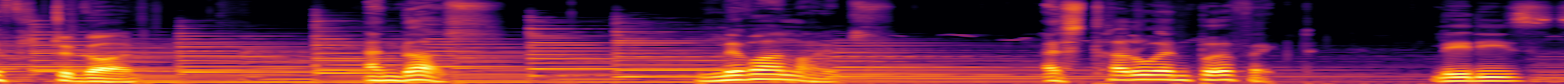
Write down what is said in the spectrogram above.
gift to God and thus live our lives as thorough and perfect, ladies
